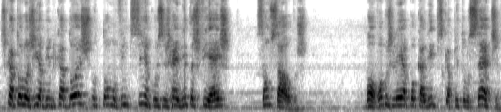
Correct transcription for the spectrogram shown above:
Escatologia Bíblica 2, o tomo 25, os israelitas fiéis são salvos. Bom, vamos ler Apocalipse capítulo 7,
